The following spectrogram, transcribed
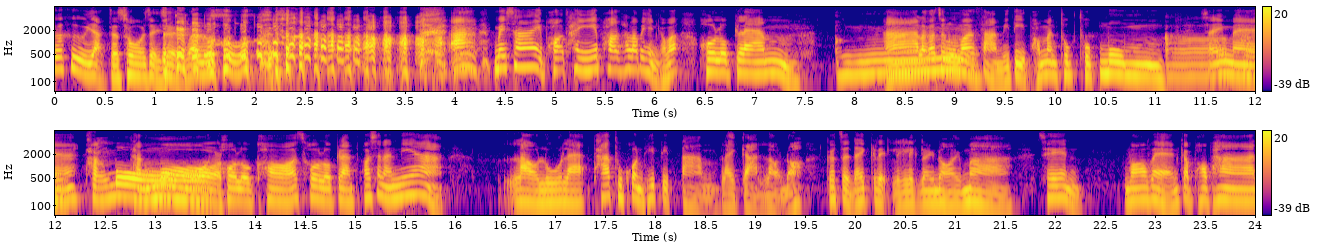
ก็คืออยากจะโชว์เฉยๆว่ารู้ อะไม่ใช่ เพราะทีนี้เพราะถ้าเราไปเห็นคำว่าโฮโลแกรมอืมอ่าเราก็จะรู้ว่าสามมิติ เพราะมันทุกๆมุม อ่าใช่ไหม ทั้งหมดทั้งหมดโฮโลคอสโฮโลแกรม เพราะฉะนั้นเนี่ย เรารู้แล้ว ถ้าทุกคนที่ติดตามรายการเราเนาะก็จะได้เกร็ดเล็ก ๆ น้อย ๆ มา เช่น วอแหวนกับพอพาน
